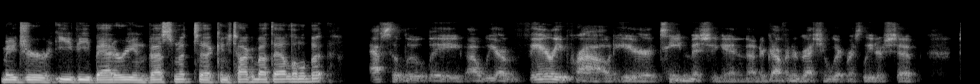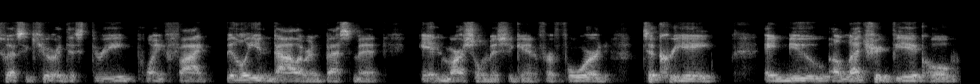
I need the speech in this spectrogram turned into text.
major EV battery investment. Uh, can you talk about that a little bit? Absolutely. Uh, we are very proud here, Team Michigan, under Governor Gretchen Whitmer's leadership, to have secured this $3.5 billion investment in Marshall, Michigan for Ford to create a new electric vehicle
